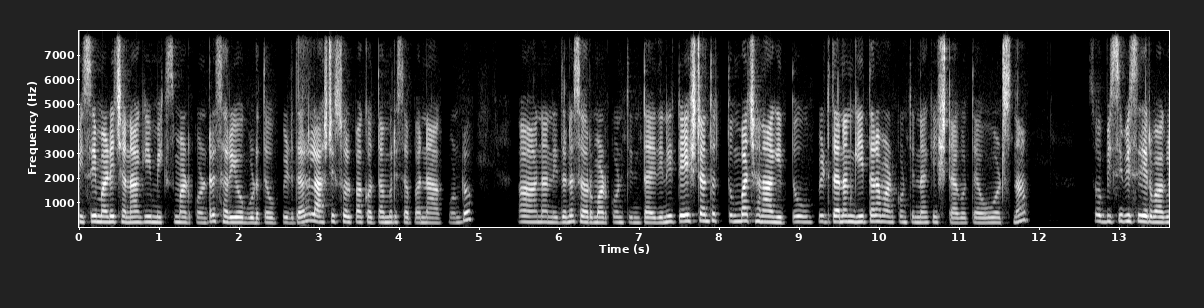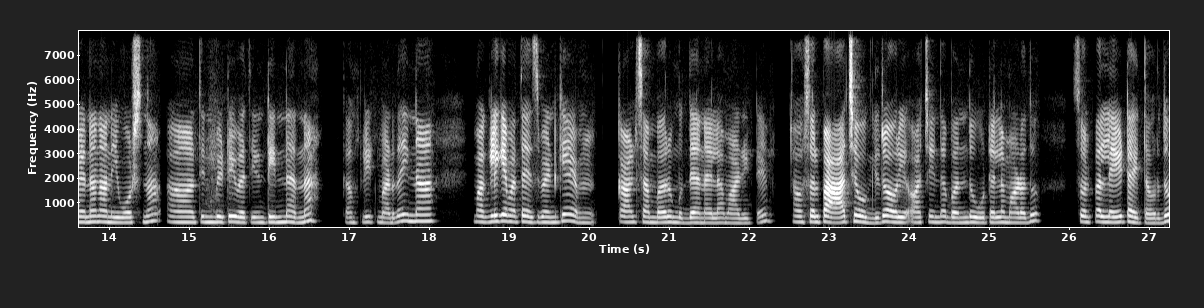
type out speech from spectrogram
ಬಿಸಿ ಮಾಡಿ ಚೆನ್ನಾಗಿ ಮಿಕ್ಸ್ ಮಾಡಿಕೊಂಡ್ರೆ ಸರಿ ಹೋಗ್ಬಿಡುತ್ತೆ ಉಪ್ಪಿಟ್ಟು ಥರ ಲಾಸ್ಟಿಗೆ ಸ್ವಲ್ಪ ಕೊತ್ತಂಬರಿ ಸೊಪ್ಪನ್ನು ಹಾಕ್ಕೊಂಡು ನಾನು ಇದನ್ನು ಸರ್ವ್ ಮಾಡ್ಕೊಂಡು ತಿಂತಾಯಿದ್ದೀನಿ ಟೇಸ್ಟ್ ಅಂತೂ ತುಂಬ ಚೆನ್ನಾಗಿತ್ತು. ಉಪ್ಪಿಟ್ಟು ನನಗೆ ಈ ಥರ ಮಾಡ್ಕೊಂಡು ತಿನ್ನೋಕ್ಕೆ ಇಷ್ಟ ಆಗುತ್ತೆ ಓಟ್ಸ್ನ ಸೊ ಬಿಸಿ ಬಿಸಿ ಇರುವಾಗಲೇ ನಾನು ಈ ಓಟ್ಸ್ನ ತಿಂದ್ಬಿಟ್ಟು ಇವತ್ತಿನ ಡಿನ್ನರ್ನ ಕಂಪ್ಲೀಟ್ ಮಾಡಿದೆ. ಇನ್ನು ಮಗಳಿಗೆ ಮತ್ತು ಹಸ್ಬೆಂಡ್ಗೆ ಕಾಳು ಸಾಂಬಾರು ಮುದ್ದೆ ಅನ್ನ ಎಲ್ಲ ಮಾಡಿಟ್ಟೆ. ಅವ್ರು ಸ್ವಲ್ಪ ಆಚೆ ಹೋಗಿದ್ರು. ಅವ್ರಿಗೆ ಆಚೆಯಿಂದ ಬಂದು ಊಟ ಎಲ್ಲ ಮಾಡೋದು ಸ್ವಲ್ಪ ಲೇಟ್ ಆಯ್ತು ಅವ್ರದ್ದು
